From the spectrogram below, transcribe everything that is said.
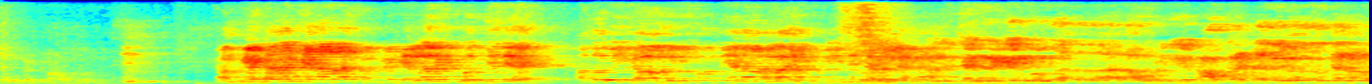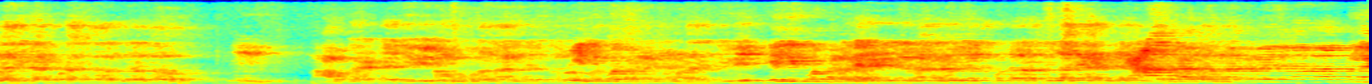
ಕಂಪ್ಲೀಟ್ ಮಾಡಬಹುದು ಕಂಪ್ಲೀಟ್ ಅನ್ನೋಕ್ಕೇನಲ್ಲ ಕಂಪ್ಲೀಟ್ ಎಲ್ಲರಿಗೂ ಗೊತ್ತಿದೆ. ಅದು ಈಗ ಏನಾಗಲ್ಲ ಈಗ ಬಿ ಸಿ ಜನರಿಗೆ ಏನು ಗೊತ್ತಾಗ್ತದ? ಅವ್ರಿಗೆ ನಾವು ಕರೆಕ್ಟ್ ಅದೀವಿ ಅಂತ ನಮ್ಗೆ ಅಧಿಕಾರ ಕೊಡಕತ್ತಾರ ಅಂತ ಹೇಳ್ತಾರ ಹ್ಮ್. ನಾವು ಕರೆಕ್ಟ್ ಇದೀವಿ ನಾವು ಮೂಲ ಕಾಂಗ್ರೆಸ್ನವರು ಮಾಡಿದ್ದೀವಿ ಎಲ್ಲಿ ಕೊಟ್ಟಾರೆ ನಗರ ಯೋಜನೆ ಕೊಟ್ಟಾರ ಜಿಲ್ಲಾ ಗ್ಯಾರಂಟಿ ನಗರ ಯೋಜನೆ ಆದ್ಮೇಲೆ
